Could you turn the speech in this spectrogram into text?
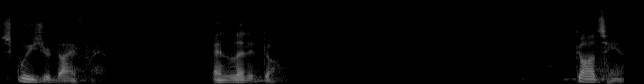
squeeze your diaphragm and let it go. God's hand.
